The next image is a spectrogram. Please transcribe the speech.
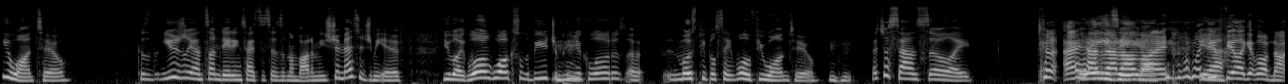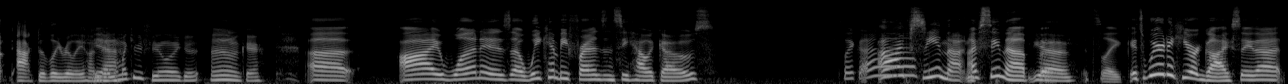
you want to. Because usually on some dating sites it says on the bottom, you should message me if you like long walks on the beach and Mm-hmm. pina coladas. Uh, most people say, well, if you want to. That just sounds so like, I have that yeah. online. I'm like, Yeah. you feel like it? Well, I'm not actively really hunting. Yeah. I'm like, if you feel like it. I don't care. Uh, I, one is uh, we can be friends and see how it goes. Like ah, I've seen that. I've seen that. Yeah. it's like it's weird to hear a guy say that.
